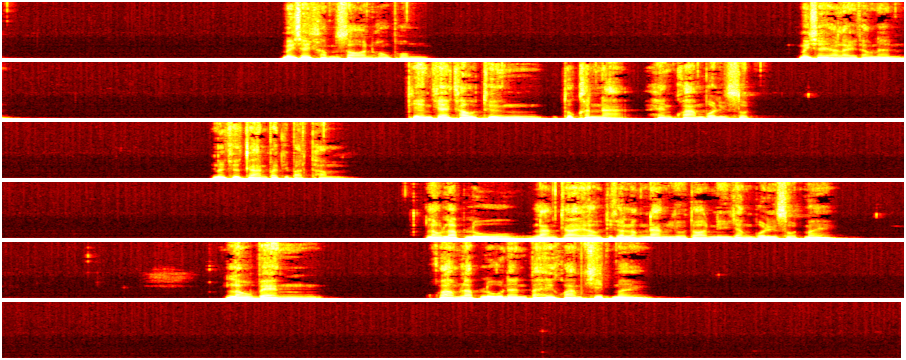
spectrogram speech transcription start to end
ไม่ใช่คำสอนของผม ไม่ใช่อะไรทั้งนั้น เพียงแค่เข้าถึงทุกขณะแห่งความบริสุทธิ์ นั่นคือการปฏิบัติธรรม เรารับรู้ร่างกายเราที่กำลังนั่งอยู่ตอนนี้อย่างบริสุทธิ์ไหม เราแบ่งความรับรู้นั้นไปให้ความคิดไหม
